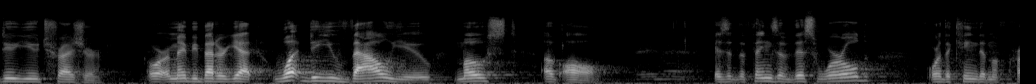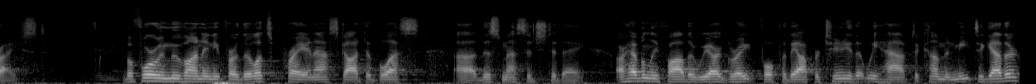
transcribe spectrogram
do you treasure? Or maybe better yet, what do you value most of all? Amen. Is it the things of this world or the kingdom of Christ? Amen. Before we move on any further, let's pray and ask God to bless uh, this message today. Our Heavenly Father, we are grateful for the opportunity that we have to come and meet together,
